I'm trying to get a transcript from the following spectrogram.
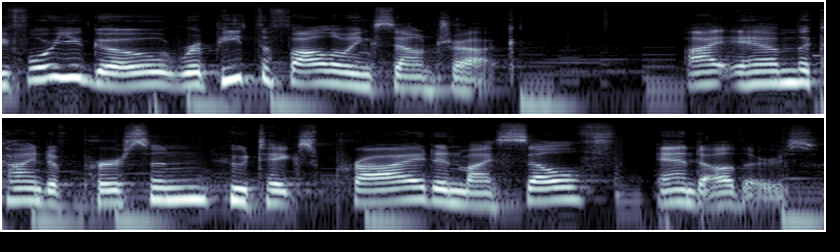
Before you go, repeat the following soundtrack. I am the kind of person who takes pride in myself and others.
